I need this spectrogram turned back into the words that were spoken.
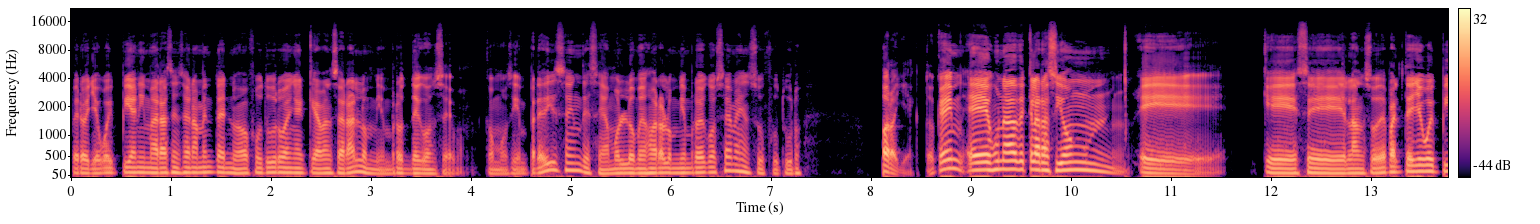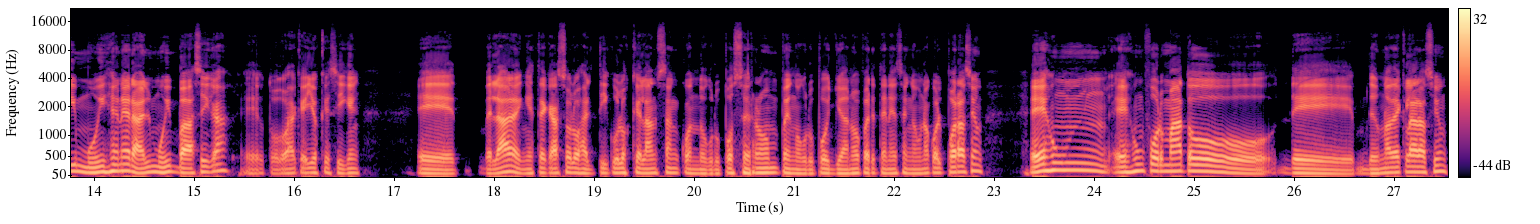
pero JYP animará sinceramente el nuevo futuro en el que avanzarán los miembros de GOSEBEN. Como siempre dicen, deseamos lo mejor a los miembros de GOSEBEN en su futuro proyecto. Es una declaración eh, que se lanzó de parte de JYP muy general, muy básica. Eh, todos aquellos que siguen, eh, ¿verdad? En este caso, los artículos que lanzan cuando grupos se rompen o grupos ya no pertenecen a una corporación. Es un, es un formato de, de una declaración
